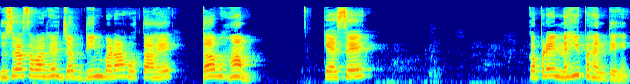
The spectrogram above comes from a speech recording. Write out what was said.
दूसरा सवाल है, जब दिन बड़ा होता है, तब हम कैसे कपड़े नहीं पहनते हैं।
